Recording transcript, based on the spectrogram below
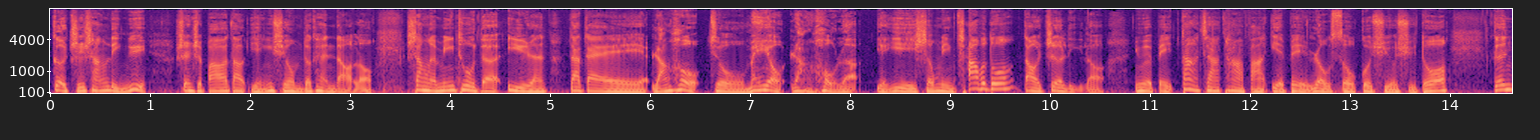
各职场领域，甚至包括到演艺学，我们都看到了上了 Me Too 的艺人，大概然后就没有然后了，演艺生命差不多到这里了，因为被大家挞伐，也被肉搜。过去有许多跟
